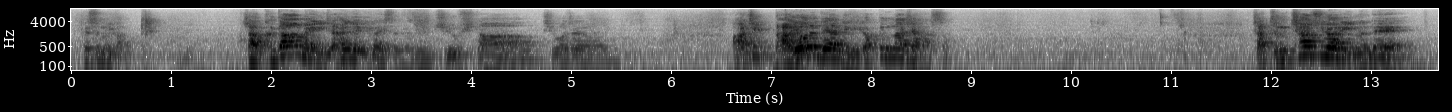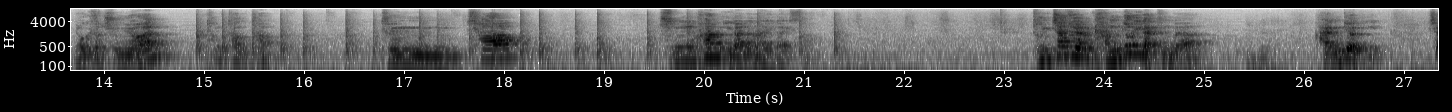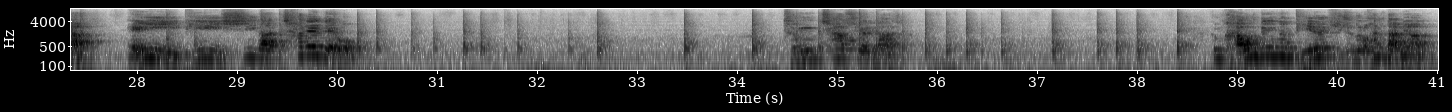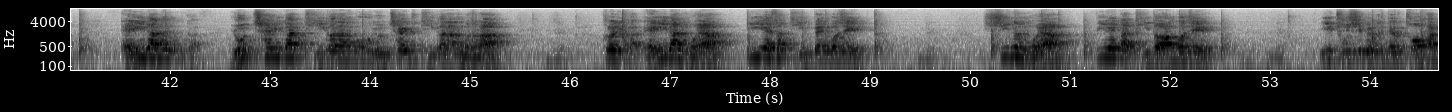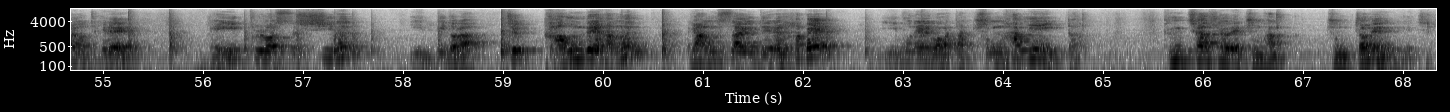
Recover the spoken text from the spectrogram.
됐습니까? 자, 그 다음에 이제 할 얘기가 있어요. 지웁시다. 지워져요. 아직 나열에 대한 얘기가 끝나지 않았어. 자, 등차 수열이 있는데 여기서 중요한 탕탕탕 등차 중항이라는 아이가 있어. 등차 수열은 간격이 같은 거야. 간격이. 자, A, B, C가 차례대로 등차 수열이라 하자. 그럼 가운데 있는 B를 기준으로 한다면 A라는 그러니까 요 차이가 D가 나는 거고 요 차이도 D가 나는 거잖아. 그러니까 A란 뭐야? B에서 D 뺀 거지. C는 뭐야? B에다 D 더한 거지. 이두 식을 그대로 더하면 어떻게 돼? A 플러스 C는 2B더라. 즉 가운데 항은 양 사이드의 합의 2분의 1과 같다. 중항에 있다. 등차 수열의 중항. 중점에 있겠지.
